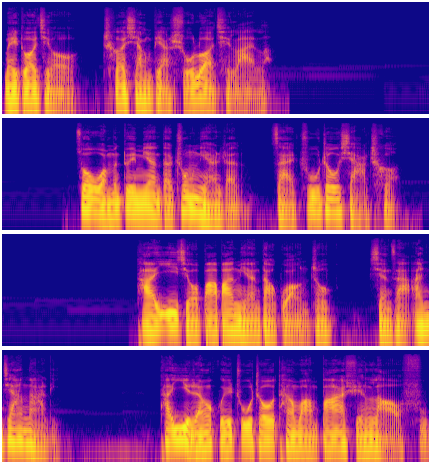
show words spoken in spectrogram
没多久，车厢便熟络起来了。坐我们对面的中年人在株洲下车。他一九八八年到广州，现在安家那里。他一人回株洲探望八旬老父。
